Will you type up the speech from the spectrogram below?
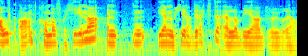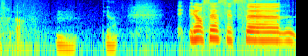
alt annet kommer fra Kina, enten gjennom Kina direkte eller via gruver i Afrika. Mm. Ja, så jeg synes uh,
